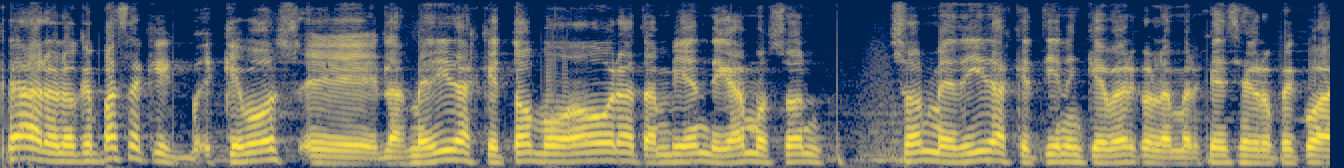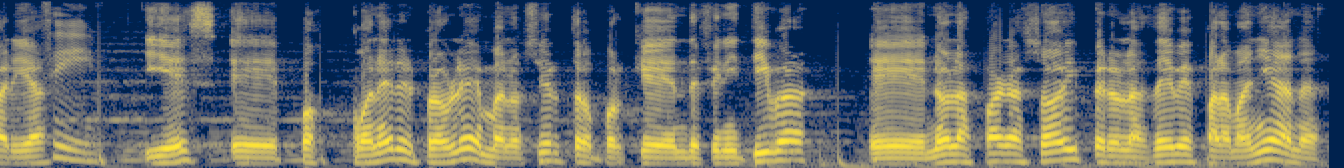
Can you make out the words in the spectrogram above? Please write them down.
Claro, lo que pasa es que, que vos, eh, las medidas que tomo ahora también, digamos, son son medidas que tienen que ver con la emergencia agropecuaria y es eh, posponer el problema, ¿no es cierto? Porque en definitiva eh, no las pagas hoy, pero las debes para mañana.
